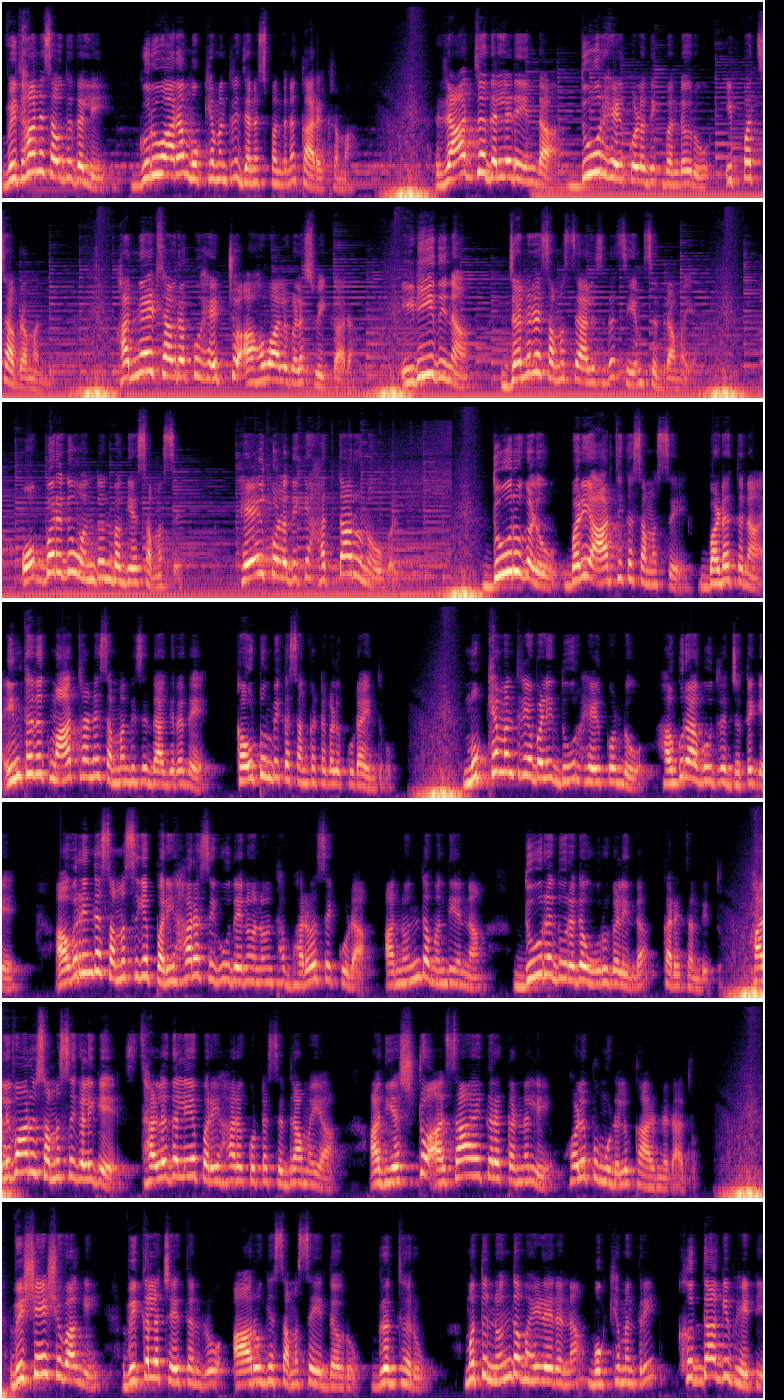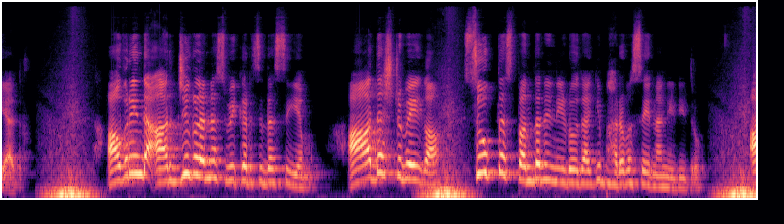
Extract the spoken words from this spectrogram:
ವಿಧಾನಸೌಧದಲ್ಲಿ ಗುರುವಾರ ಮುಖ್ಯಮಂತ್ರಿ ಜನಸ್ಪಂದನ ಕಾರ್ಯಕ್ರಮ. ರಾಜ್ಯದೆಲ್ಲೆಡೆಯಿಂದ ದೂರ ಹೇಳ್ಕೊಳ್ಳೋದಿಕ್ ಬಂದವರು ಇಪ್ಪತ್ತು ಸಾವಿರ ಮಂದಿ. ಹನ್ನೆರಡು ಸಾವಿರಕ್ಕೂ ಹೆಚ್ಚು ಅಹವಾಲುಗಳ ಸ್ವೀಕಾರ. ಇಡೀ ದಿನ ಜನರ ಸಮಸ್ಯೆ ಆಲಿಸಿದ ಸಿಎಂ ಸಿದ್ದರಾಮಯ್ಯ. ಒಬ್ಬರದು ಒಂದೊಂದು ಬಗೆಯ ಸಮಸ್ಯೆ. ಹೇಳ್ಕೊಳ್ಳೋದಿಕ್ಕೆ ಹತ್ತಾರು ನೋವುಗಳು. ದೂರುಗಳು, ಬರೀ ಆರ್ಥಿಕ ಸಮಸ್ಯೆ, ಬಡತನ ಇಂಥದಕ್ಕೆ ಮಾತ್ರನೇ ಸಂಬಂಧಿಸಿದ್ದಾಗಿರದೆ ಕೌಟುಂಬಿಕ ಸಂಕಟಗಳು ಕೂಡ ಇದ್ವು. ಮುಖ್ಯಮಂತ್ರಿಯ ಬಳಿ ದೂರು ಹೇಳ್ಕೊಂಡು ಹಗುರಾಗುವುದರ ಜೊತೆಗೆ ಅವರಿಂದ ಸಮಸ್ಯೆಗೆ ಪರಿಹಾರ ಸಿಗುವುದೇನೋ ಅನ್ನುವಂಥ ಭರವಸೆ ಕೂಡ ಆ ನೊಂದ ಮಂದಿಯನ್ನ ದೂರ ದೂರದ ಊರುಗಳಿಂದ ಕರೆತಂದಿತ್ತು. ಹಲವಾರು ಸಮಸ್ಯೆಗಳಿಗೆ ಸ್ಥಳದಲ್ಲಿಯೇ ಪರಿಹಾರ ಕೊಟ್ಟ ಸಿದ್ದರಾಮಯ್ಯ ಅದೆಷ್ಟು ಅಸಹಾಯಕರ ಕಣ್ಣಲ್ಲಿ ಹೊಳಪು ಮೂಡಲು ಕಾರಣರಾದರು. ವಿಶೇಷವಾಗಿ ವಿಕಲಚೇತನರು, ಆರೋಗ್ಯ ಸಮಸ್ಯೆ ಇದ್ದವರು, ವೃದ್ಧರು ಮತ್ತು ನೊಂದ ಮಹಿಳೆಯರನ್ನ ಮುಖ್ಯಮಂತ್ರಿ ಖುದ್ದಾಗಿ ಭೇಟಿಯಾದರು. ಅವರಿಂದ ಅರ್ಜಿಗಳನ್ನು ಸ್ವೀಕರಿಸಿದ ಸಿಎಂ ಆದಷ್ಟು ಬೇಗ ಸೂಕ್ತ ಸ್ಪಂದನೆ ನೀಡೋದಾಗಿ ಭರವಸೆಯನ್ನ ನೀಡಿದರು.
